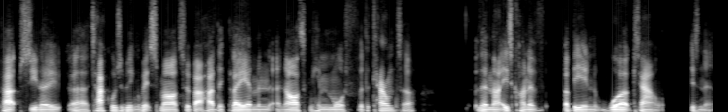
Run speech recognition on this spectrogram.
perhaps you know uh, tackles are being a bit smarter about how they play him and, and asking him more for the counter, then that is kind of uh, being worked out, isn't it?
